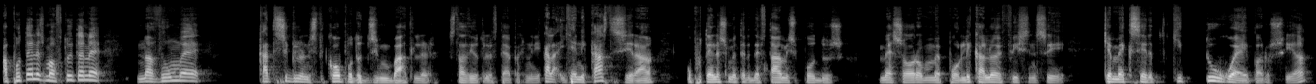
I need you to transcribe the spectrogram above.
Αποτέλεσμα αυτό ήταν να δούμε κάτι συγκλονιστικό από τον Jimmy Butler στα δύο τελευταία παιχνίδια. Καλά, γενικά στη σειρά, όπου τέλεσε με 37,5 πόντους μέσω όρο, με πολύ καλό efficiency και με εξαιρετική two-way παρουσία.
